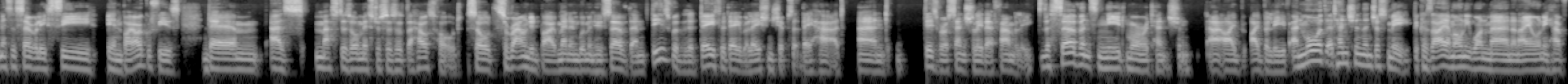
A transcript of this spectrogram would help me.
necessarily see in biographies them as masters or mistresses of the household. So, surrounded by men and women who served them, these were the day to day relationships that they had. And these were essentially their family. The servants need more attention, I, I believe, and more attention than just me, because I am only one man and I only have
